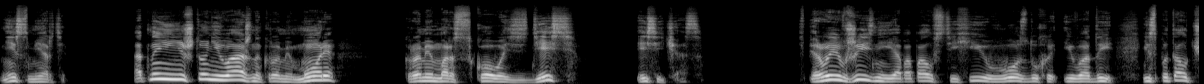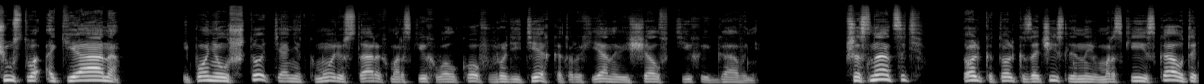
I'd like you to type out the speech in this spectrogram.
ни смерти. Отныне ничто не важно, кроме моря, кроме морского здесь и сейчас. Впервые в жизни я попал в стихию воздуха и воды, испытал чувство океана и понял, что тянет к морю старых морских волков, вроде тех, которых я навещал в Тихой гавани. В шестнадцать только-только зачисленный в морские скауты,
